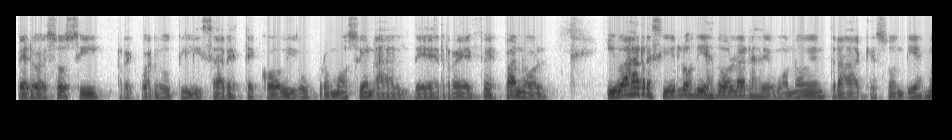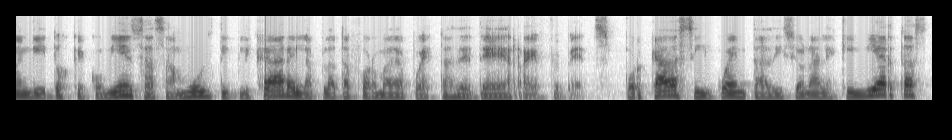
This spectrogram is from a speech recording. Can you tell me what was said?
pero eso sí, recuerda utilizar este código promocional de RF Español y vas a recibir los 10 dólares de bono de entrada, que son 10 manguitos que comienzas a multiplicar en la plataforma de apuestas de DRF Bets. Por cada 50 adicionales que inviertas,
